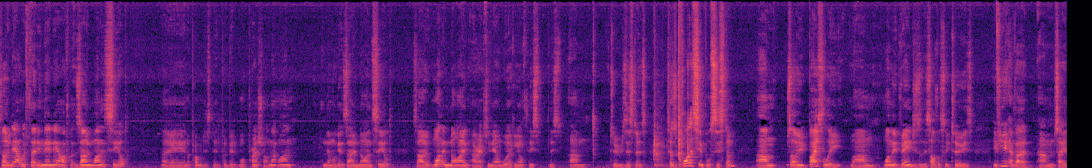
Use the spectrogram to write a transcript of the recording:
So now with that in there, now I've got zone 1 is sealed. And I probably just need to put a bit more pressure on that one. And then we'll get zone 9 sealed. So one and nine are actually now working off this, this um, two resistors. So it's quite a simple system. Um, so basically, um, one of the advantages of this obviously too is if you have a, um, say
